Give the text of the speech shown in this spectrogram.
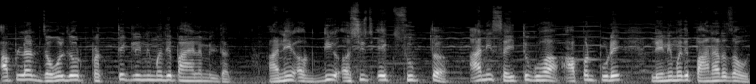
आपल्याला जवळजवळ प्रत्येक लेणीमध्ये पाहायला मिळतात. आणि अगदी अशीच एक सुप्त आणि शैत्यगुहा आपण पुढे लेणीमध्ये पाहणारच आहोत.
